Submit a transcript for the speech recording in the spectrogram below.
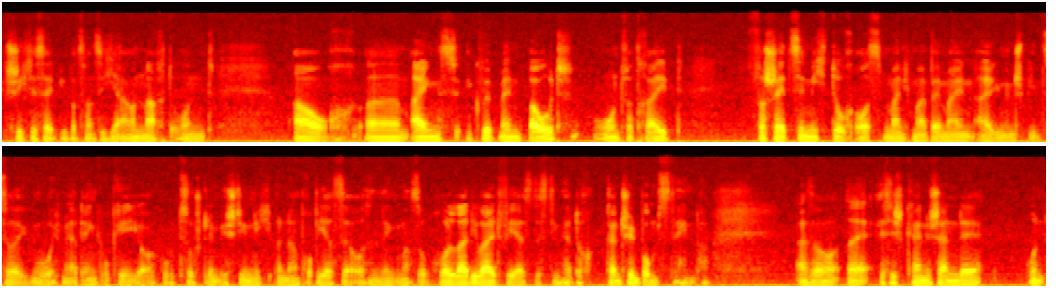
Geschichte seit über 20 Jahren macht und auch ähm, eigenes Equipment baut und vertreibt, verschätze mich durchaus manchmal bei meinen eigenen Spielzeugen, wo ich mir denke, okay, ja gut, so schlimm ist die nicht und dann probiere ich sie aus und denke mir so, holla die Waldfee das Ding hat doch ganz schön Bums dahinter. Also äh, es ist keine Schande und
